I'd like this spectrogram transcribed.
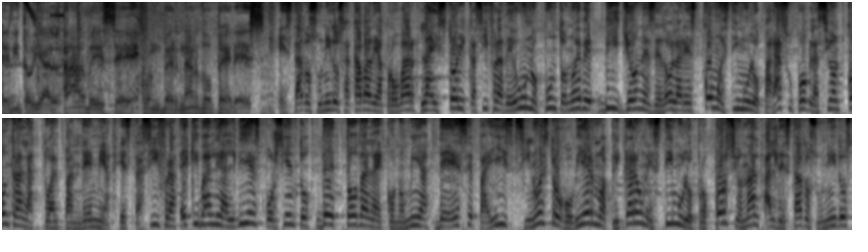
Editorial ABC con Bernardo Pérez. Estados Unidos acaba de aprobar la histórica cifra de 1.9 billones de dólares como estímulo para su población contra la actual pandemia. Esta cifra equivale al 10% de toda la economía de ese país. Si nuestro gobierno aplicara un estímulo proporcional al de Estados Unidos,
